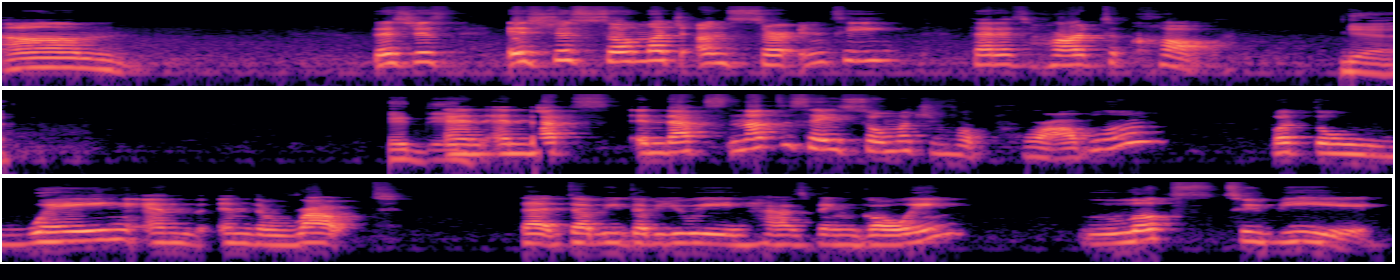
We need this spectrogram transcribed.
Um, there's just it's just so much uncertainty that it's hard to call, Yeah. It, it- and and that's and that's not to say so much of a problem, but the way and and the route that WWE has been going looks to be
